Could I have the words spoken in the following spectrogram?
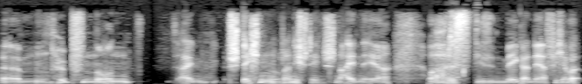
ähm, hüpfen und ein Stechen oder nicht Stechen, Schneiden eher. Oh, das, die sind mega nervig. Aber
